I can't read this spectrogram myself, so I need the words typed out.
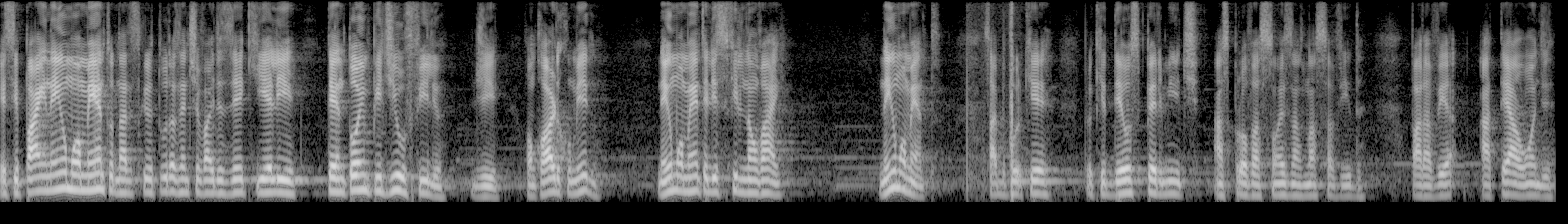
Esse pai, em nenhum momento nas Escrituras, a gente vai dizer que ele tentou impedir o filho de ir. Concorda comigo? Em nenhum momento ele disse: Filho, não vai. Nenhum momento. Sabe por quê? Porque Deus permite as provações na nossa vida para ver até onde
